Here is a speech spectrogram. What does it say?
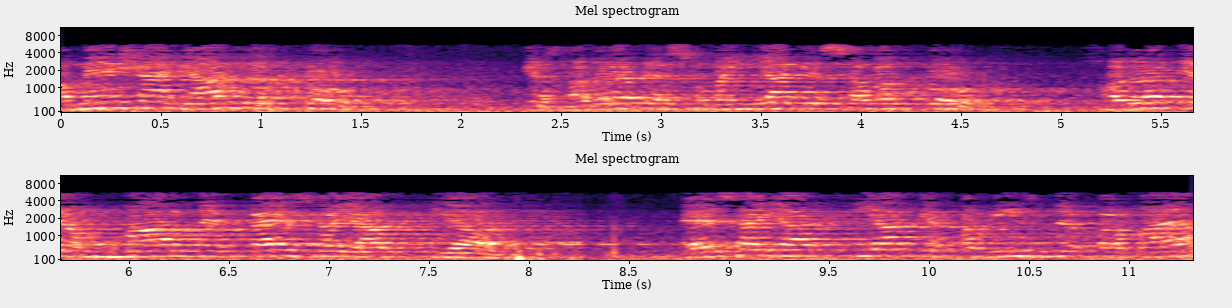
ہمیشہ یاد رکھو کہ حضرت سمیہ کے سبق کو حضرت عمار نے کیسا یاد کیا؟ ایسا یاد کیا کہ حدیث نے فرمایا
